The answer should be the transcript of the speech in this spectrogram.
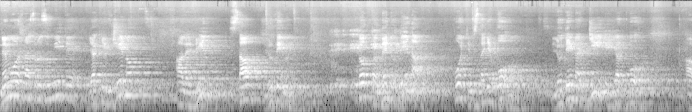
не можна зрозуміти, яким чином, але Він став людиною. Тобто не людина потім стає Богом. Людина діє як Бог, а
